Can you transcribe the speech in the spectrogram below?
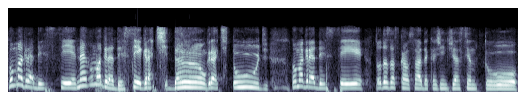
Vamos agradecer, né? Vamos agradecer, gratidão, gratitude. Vamos agradecer todas as calçadas que a gente já sentou,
